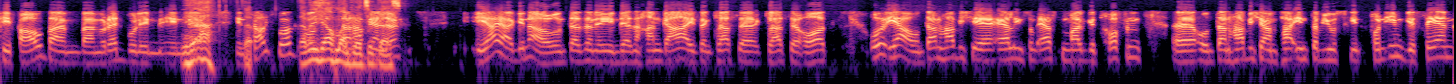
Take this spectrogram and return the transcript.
TV, beim, beim Red Bull in, in, Ja, in da- Salzburg. da bin ich auch mal kurz zu Gast. Ja, ja, genau. Und das in der Hangar ist ein klasse, klasse Ort. Oh, ja, und dann habe ich äh, Erling zum ersten Mal getroffen äh, und dann habe ich ein paar Interviews von ihm gesehen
